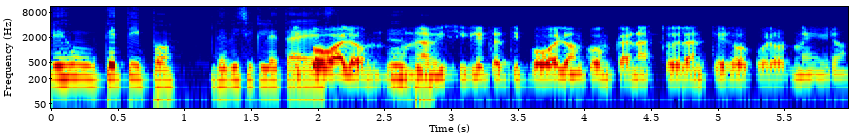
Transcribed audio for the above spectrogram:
¿Es un qué tipo de bicicleta tipo balón, una bicicleta tipo balón con canasto delantero color negro.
